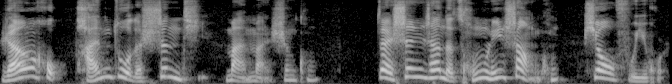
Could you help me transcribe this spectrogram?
然后盘坐的身体慢慢升空，在深山的丛林上空。漂浮一会儿，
